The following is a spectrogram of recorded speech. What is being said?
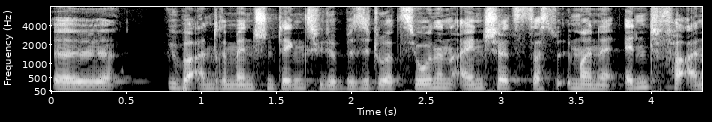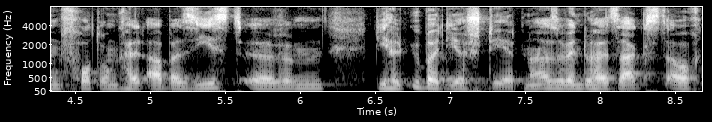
äh, über andere Menschen denkst, wie du Situationen einschätzt, dass du immer eine Endverantwortung halt aber siehst, ähm, die halt über dir steht. Ne? Also wenn du halt sagst, auch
